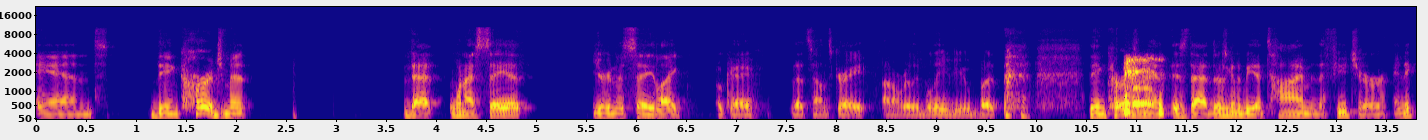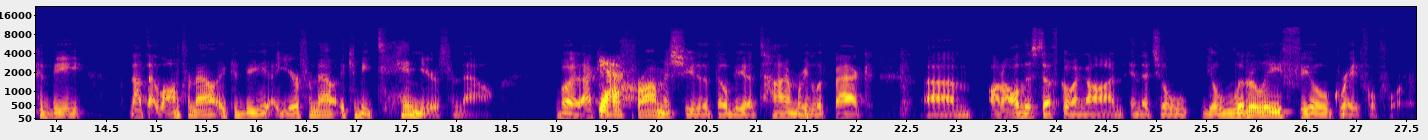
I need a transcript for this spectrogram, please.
and the encouragement that when I say it, you're going to say, like, okay, that sounds great. I don't really believe you. But the encouragement is that there's going to be a time in the future, and it could be not that long from now, it could be a year from now, it could be 10 years from now. But I can Yeah. promise you that there'll be a time where you look back um, on all this stuff going on and that you'll you'll literally feel grateful for it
